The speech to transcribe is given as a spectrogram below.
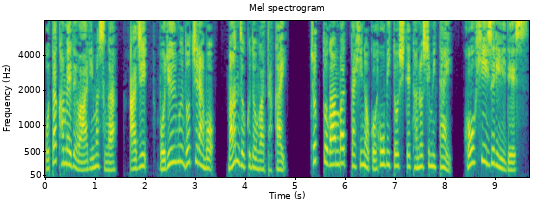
お高めではありますが、味、ボリュームどちらも満足度が高い。ちょっと頑張った日のご褒美として楽しみたいコーヒーゼリーです。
